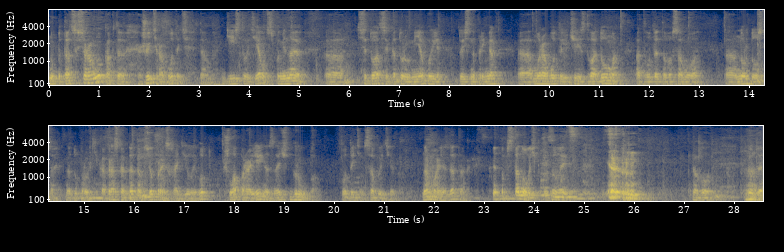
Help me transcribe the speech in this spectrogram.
ну, пытаться все равно как-то жить, работать, там, действовать. Я вот вспоминаю э, ситуации, которые у меня были. То есть, например, э, мы работали через два дома от вот этого самого э, Нордоста на Дубровке, как раз когда там все происходило. И вот шла параллельно, значит, группа вот этим событиям. Нормально, да, так? Обстановочка называется. Вот. Ну да,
